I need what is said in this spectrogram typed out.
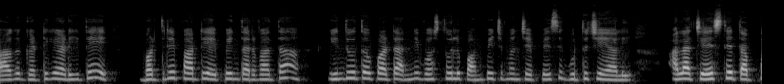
బాగా గట్టిగా అడిగితే బర్త్డే పార్టీ అయిపోయిన తర్వాత హిందువుతో పాటు అన్ని వస్తువులు పంపించమని చెప్పేసి గుర్తు చేయాలి. అలా చేస్తే తప్ప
